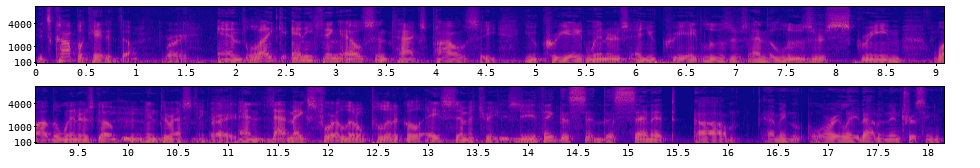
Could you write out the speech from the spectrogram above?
It's complicated, though. Right. And like anything else in tax policy, you create winners and you create losers, and the losers scream while the winners go, hmm, interesting. Right. And that makes for a little political asymmetry. Do you think the, the Senate, um, I mean, Lori laid out an interesting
